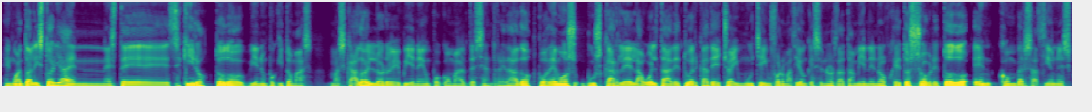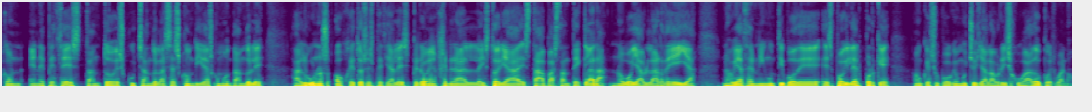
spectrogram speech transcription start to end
En cuanto a la historia, en este Sekiro todo viene un poquito más mascado, el lore viene un poco más desenredado. Podemos buscarle la vuelta de tuerca, de hecho hay mucha información que se nos da también en objetos, sobre todo en conversaciones con NPCs, tanto escuchándolas escondidas como dándole algunos objetos especiales, pero en general la historia está bastante clara. No voy a hablar de ella, no voy a hacer ningún tipo de spoiler porque, aunque supongo que muchos ya la habréis jugado, pues bueno,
